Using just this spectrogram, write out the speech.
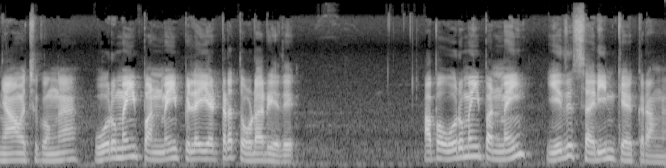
ஞாபகம் வச்சுக்கோங்க. ஒருமை பன்மை பிழையற்ற தொடர் எது? அப்போ ஒருமை பன்மை எது சரின்னு கேட்குறாங்க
